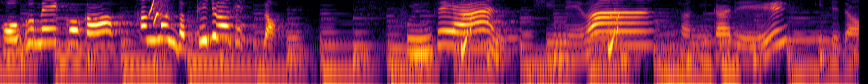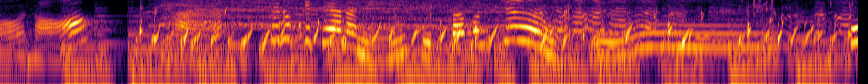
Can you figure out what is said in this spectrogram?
버그메이커가 한 번 더 필요하겠어. 분쇄한 진해와 전갈을 이제 넣어서 자, 새롭게 태어나는 슈퍼곤충 오,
